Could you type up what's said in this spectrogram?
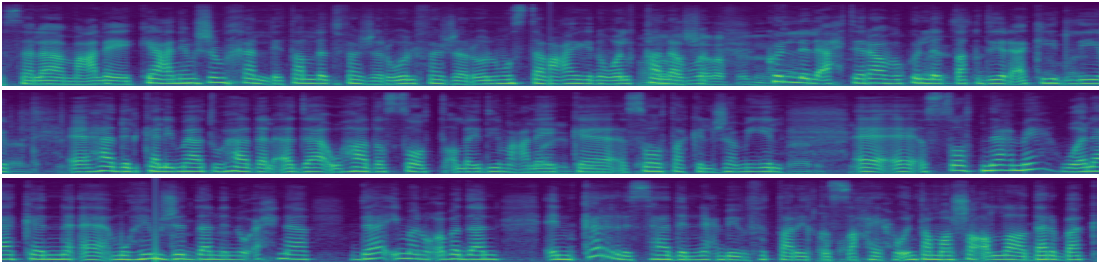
يا سلام عليك. يعني مش مخلي طلة فجر والفجر والمستمعين والقلم كل الاحترام وكل التقدير أكيد لي. آه، هذه الكلمات وهذا الأداء وهذا الصوت. الله يديم عليك آه،. صوتك الجميل. آه، الصوت نعمة ولكن مهم جدا إنه إحنا دائما وابدا نكرس هذه النعمة في الطريق. الصحيح. وأنت ما شاء الله دربك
